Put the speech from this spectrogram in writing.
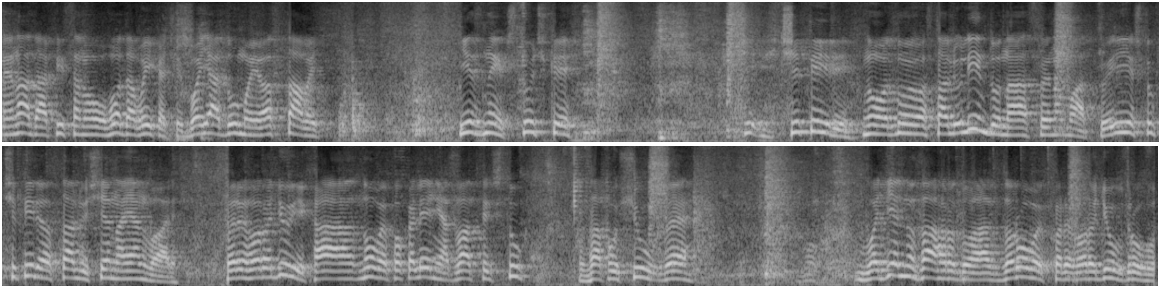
не треба, а після Нового року викачати. Бо я думаю оставити із них штучки 4. Ну, одну оставлю лінду на свиноматку і штук 4 оставлю ще на январь. Перегородю їх, а нове покоління 20 штук запущу вже в отдельну загороду, а здорових перегородю в другу.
